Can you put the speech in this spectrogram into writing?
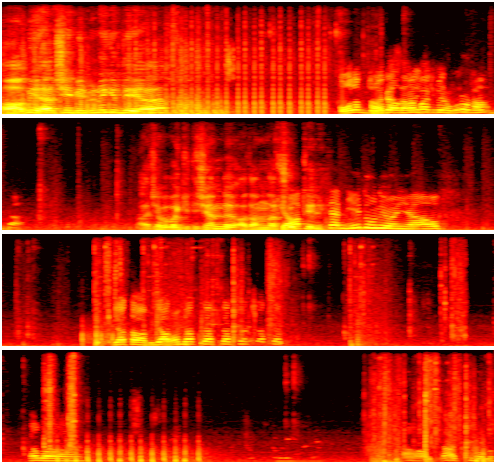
Abi her şey birbirine girdi ya. Oğlum Kanka, drop sana bakmıyor, vur onu. Acaba baba gideceğim de adamlar Ya çok tehlikeli. bilgisayar niye donuyorsun ya? Of. Yat abi yat Tamam. yat yat yat yat yat yat. Tamam. Tamam sakin olun.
